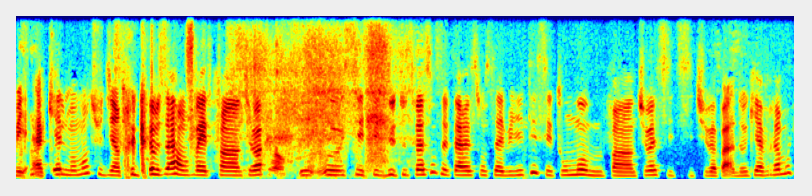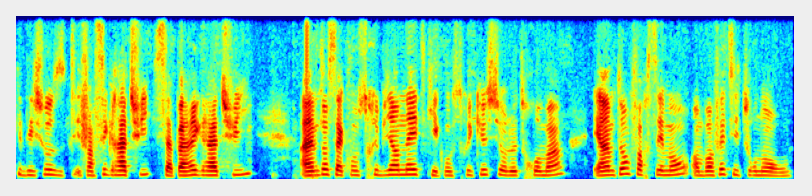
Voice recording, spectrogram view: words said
Mais Mhm. à quel moment tu dis un truc comme ça en fait? Enfin, tu vois, c'est de toute façon c'est ta responsabilité, c'est ton môme. Enfin, tu vois, si, si tu vas pas. Donc il y a vraiment des choses. Enfin, c'est gratuit, ça paraît gratuit. En même temps, ça construit bien Ned qui est construit que sur le trauma. Et en même temps, forcément, en, en fait, il tourne en rond.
